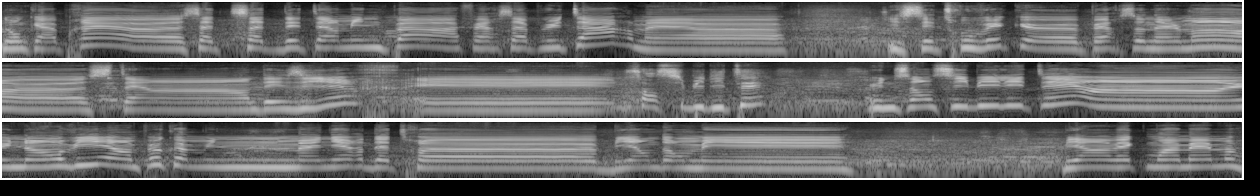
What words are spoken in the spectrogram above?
Donc après ça, ne te détermine pas à faire ça plus tard, mais il s'est trouvé que personnellement c'était un désir et Une sensibilité? Une sensibilité, un- une envie, un peu comme une manière d'être bien dans mes bien avec moi-même.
